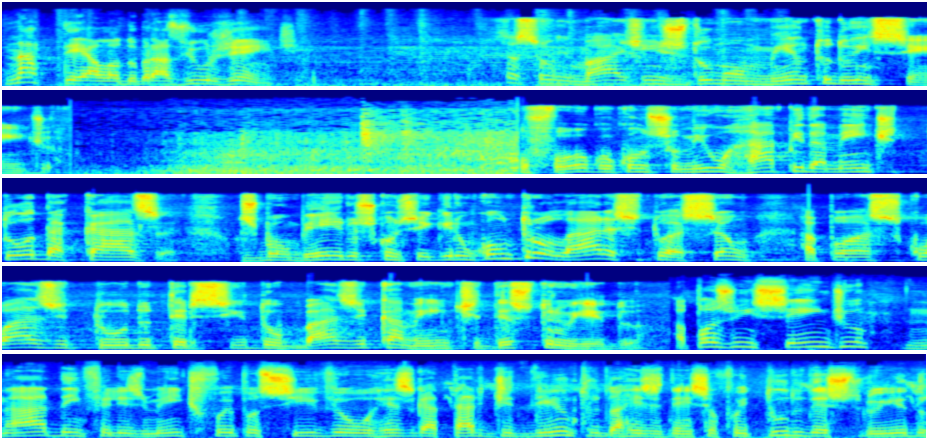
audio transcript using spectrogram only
na tela do Brasil Urgente. Essas são imagens do momento do incêndio. Fogo consumiu rapidamente toda a casa. Os bombeiros conseguiram controlar a situação após quase tudo ter sido basicamente destruído. Após o incêndio, nada infelizmente foi possível resgatar de dentro da residência. Foi tudo destruído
